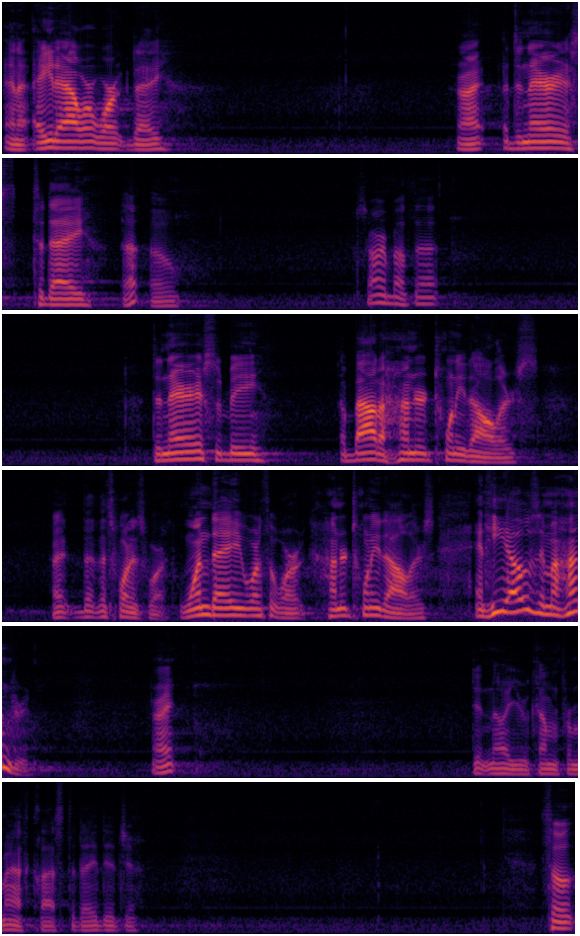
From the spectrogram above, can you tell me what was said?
and an eight hour workday right? A denarius today, uh oh. Sorry about that. Denarius would be about $120. Right? That's what it's worth. One day worth of work, $120. And he owes him 100 right? Didn't know you were coming from math class today, did you? So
